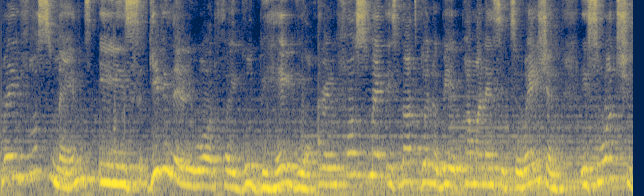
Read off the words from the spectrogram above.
Reinforcement is giving a reward for a good behavior. Reinforcement is not going to be a permanent situation. It's what should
